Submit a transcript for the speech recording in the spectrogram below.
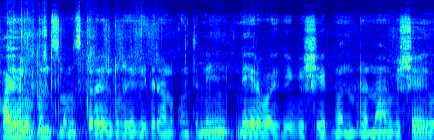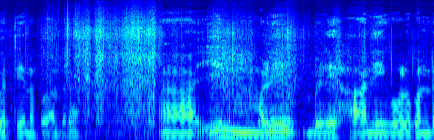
ಹಾಯ್ ಹಲೋ ಫ್ರೆಂಡ್ಸ್ ನಮಸ್ಕಾರ. ಎಲ್ಲರೂ ಹೇಗಿದ್ದೀರಾ ಅನ್ಕೊತೀನಿ. ನೇರವಾಗಿ ವಿಷಯಕ್ಕೆ ಬಂದ್ಬಿಡೋಣ. ವಿಷಯ ಇವತ್ತೇನಪ್ಪ ಅಂದ್ರೆ ಏನು ಮಳೆ ಬೆಳೆ ಹಾನಿಗೆ ಒಳಗೊಂಡ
